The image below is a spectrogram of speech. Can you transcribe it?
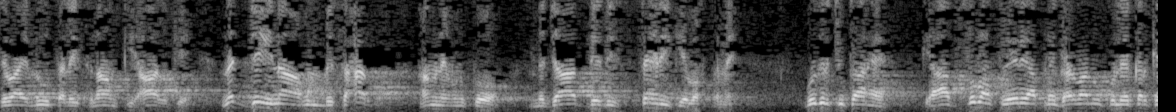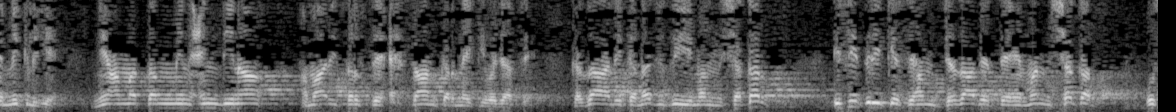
سوائے لوت علیہ السلام کی آل کے۔ نجیناہم بسحر۔ ہم نے ان کو نجات دے دی سحری کے وقت میں۔ گزر چکا ہے کہ آپ صبح سویرے اپنے گھر والوں کو لے کر کے نکلیے۔ نعمتا من عندنا، ہماری طرف سے احسان کرنے کی وجہ سے۔ کذالک نجزی من شکر۔ اسی طریقے سے ہم جزا دیتے ہیں من شکر، اس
